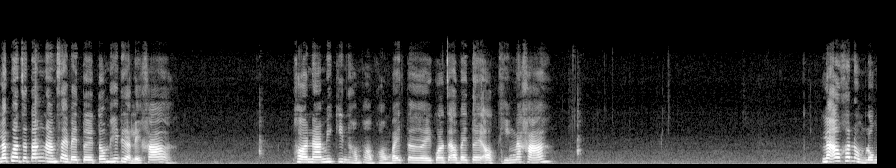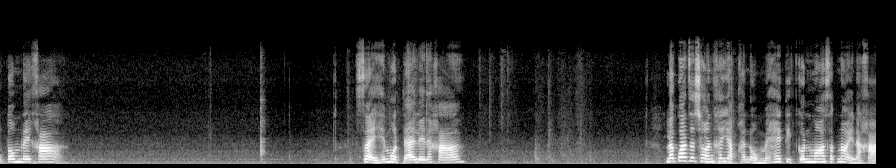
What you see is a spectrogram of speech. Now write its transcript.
แล้วกวนจะตั้งน้ำใส่ใบเตยต้มให้เดือดเลยค่ะ พอน้ำมีกลิ่นหอมๆของใบเตยกวาจะเอาใบเตยออกทิ้งนะคะ แล้วเอาขนมลงต้มเลยค่ะ ใส่ให้หมดได้เลยนะคะ แล้วกวาจะช้อนขยับขนมไม่ให้ติดก้นหม้อสักหน่อยนะคะ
